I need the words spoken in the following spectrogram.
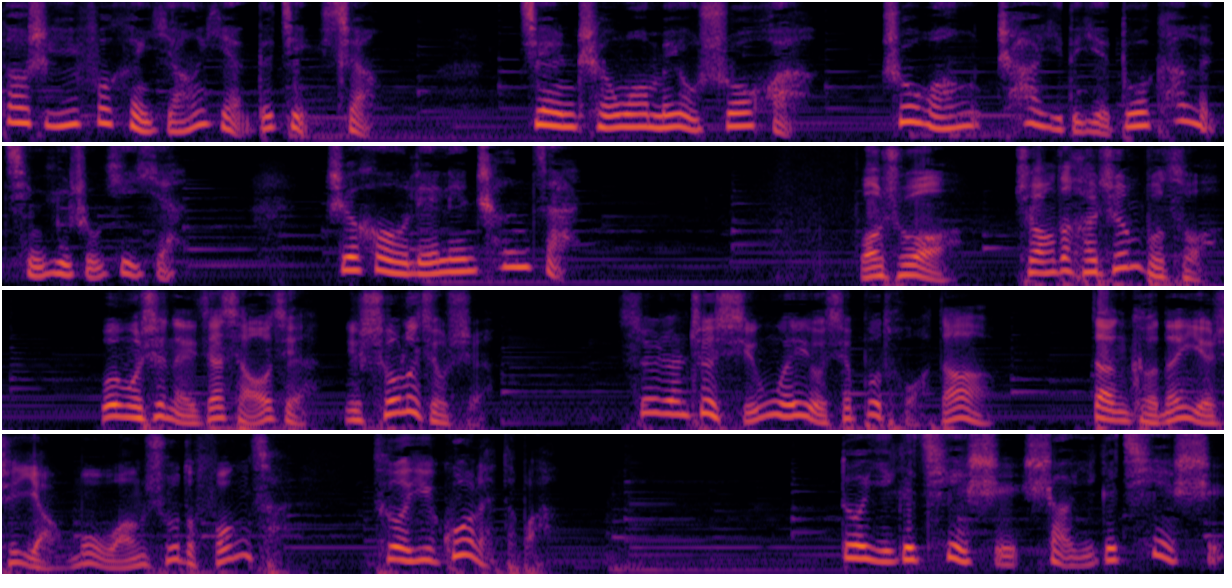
倒是一副很养眼的景象。见成王没有说话，周王诧异的也多看了秦玉茹一眼，之后连连称赞：“王叔长得还真不错。”问问是哪家小姐，你收了就是。虽然这行为有些不妥当，但可能也是仰慕王叔的风采，特意过来的吧。多一个妾室，少一个妾室，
